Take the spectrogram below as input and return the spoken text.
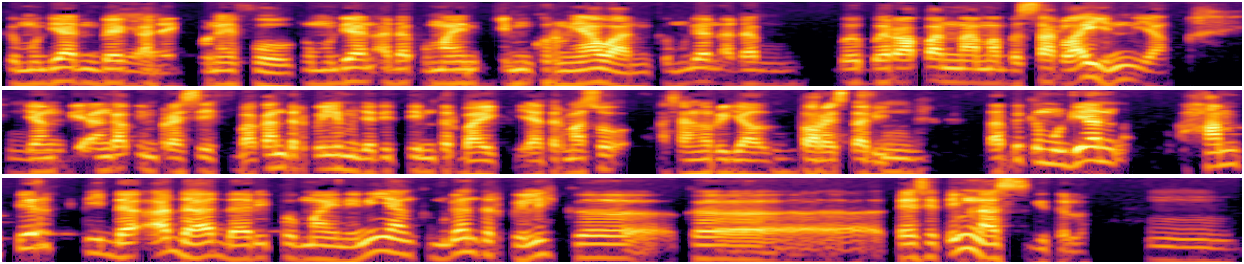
kemudian back yeah. ada Eko kemudian ada pemain Kim Kurniawan, kemudian ada hmm. beberapa nama besar lain yang hmm. yang dianggap impresif, bahkan terpilih menjadi tim terbaik, ya termasuk Hasan Rizal hmm. Torres tadi. Hmm. Tapi kemudian hampir tidak ada dari pemain ini yang kemudian terpilih ke ke TC Timnas gitu loh. Hmm.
